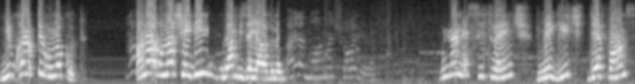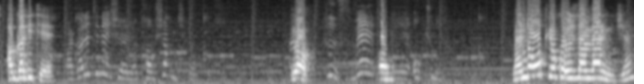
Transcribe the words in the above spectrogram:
Niye bu karakter onunla? Ne Ana bunlar şey değil mi lan bize yardım et? Aynen normal şövalyeler. Bunlar ne? Strange, Magic, Defense, Agility. Argaleti ne işe yarıyor? Tavşan mı çıkartıyorsun? Yok. Hız ve Evet. e, okçuluk. Bende ok yok o yüzden vermeyeceğim.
